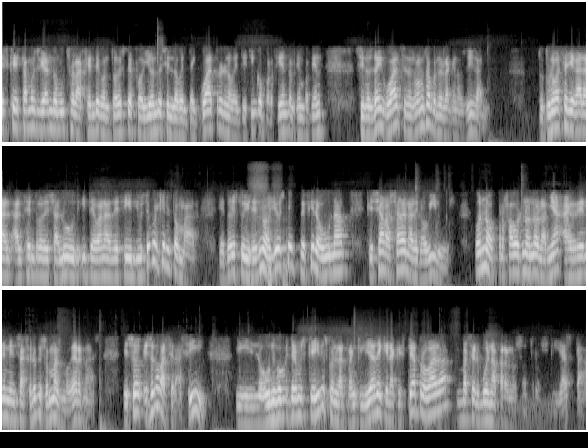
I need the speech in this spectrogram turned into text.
es que estamos liando mucho a la gente con todo este follón de si el 94, el 95%, el 100%. Si nos da igual, si nos vamos a poner la que nos digan. Tú, no vas a llegar al, al centro de salud y te van a decir, ¿y usted cuál quiere tomar? Y entonces tú dices, no, yo es que prefiero una que sea basada en adenovirus. O no, por favor, no, no, la mía ARN mensajero que son más modernas. Eso, eso no va a ser así. Y lo único que tenemos que ir es con la tranquilidad de que la que esté aprobada va a ser buena para nosotros. Y ya está.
